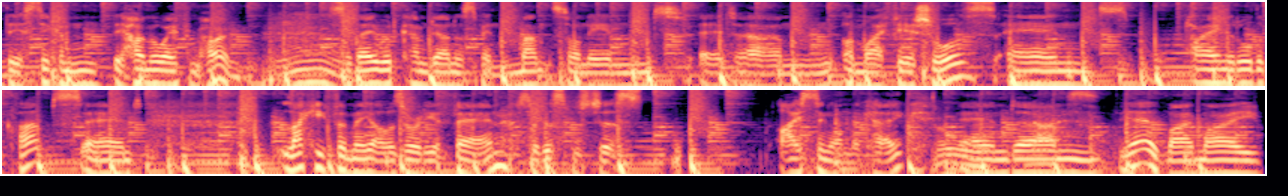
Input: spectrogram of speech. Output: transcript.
their second, their home away from home. So they would come down and spend months on end at um, on my fair shores and playing at all the clubs. And lucky for me, I was already a fan, so this was just icing on the cake. Ooh, and um, nice. yeah, my my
